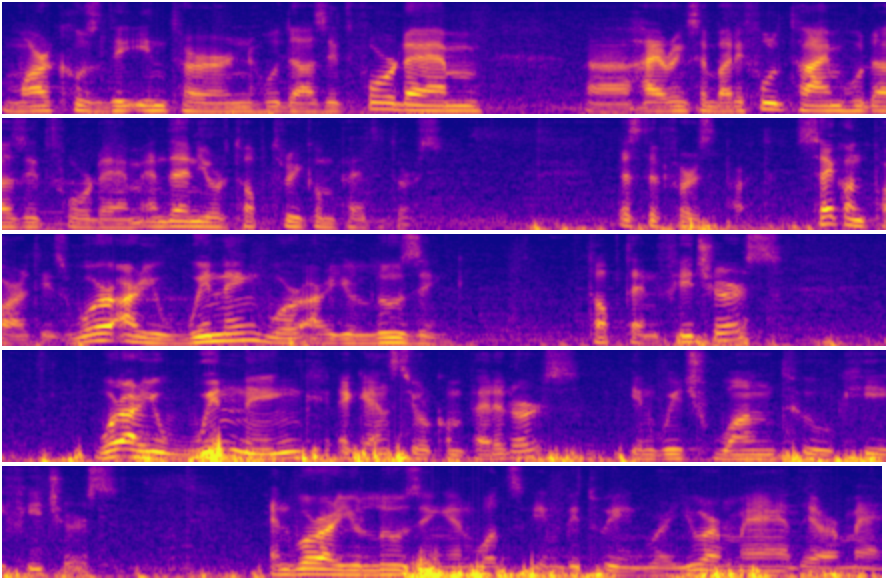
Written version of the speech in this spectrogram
Marcus the intern who does it for them, uh, hiring somebody full time who does it for them, and then your top three competitors. That's the first part. Second part is where are you winning, where are you losing? Top 10 features. Where are you winning against your competitors? In which one, two key features? And where are you losing and what's in between? Where you are mad, they are mad.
